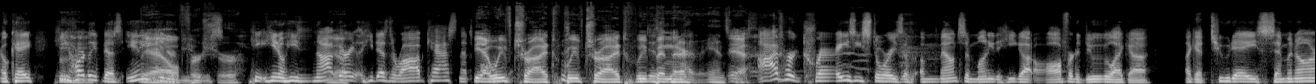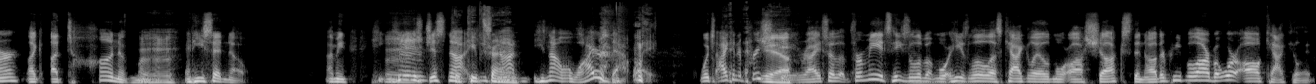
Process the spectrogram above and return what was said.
Okay, he Mhm. hardly does any Yeah, oh, interviews. for sure. He, you know, he's not Yeah. very. He does the Robcast, and that's Yeah, we've tried. We've tried. We've been there. Yeah. I've heard crazy stories of amounts of money that he got offered to do like a like a two day seminar, like a ton of money, Mhm. and he said no. I mean, he, he Mhm. is just not. keep he's trying. not. He's not wired that way, which I can appreciate. Right. So for me, it's he's a little bit more. He's a little less calculated, a little more off shucks than other people are. But we're all calculated.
